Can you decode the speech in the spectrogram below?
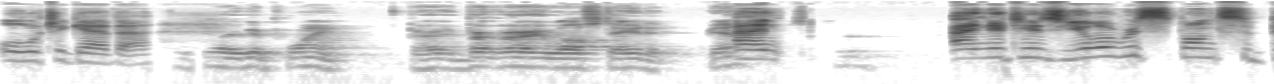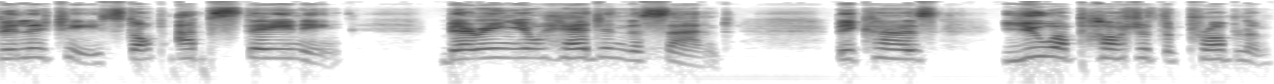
altogether. Very good point. Very, very well stated. Yeah. And and it is your responsibility. Stop abstaining, burying your head in the sand, because you are part of the problem.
